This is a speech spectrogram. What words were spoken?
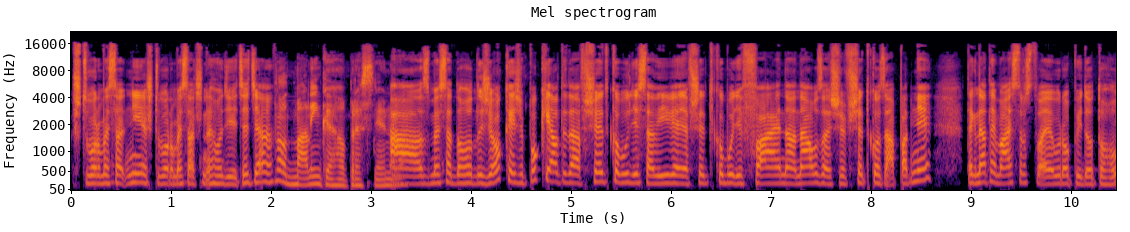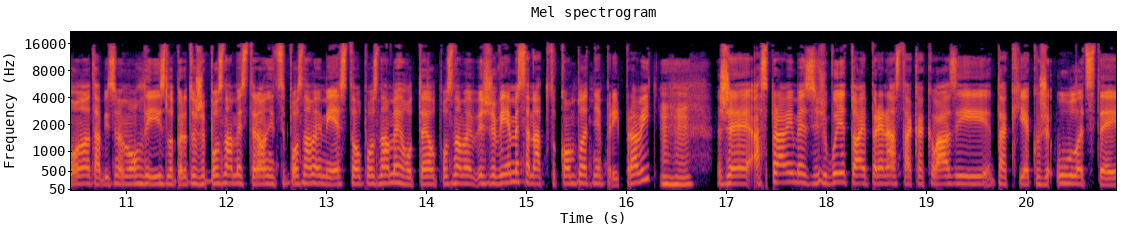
štvormesa- nie štvormesačného dieťaťa. No od malinkého presne. No. A sme sa dohodli, že OK, že pokiaľ teda všetko bude sa vyvíjať a všetko bude fajn a naozaj, že všetko zapadne, tak na tie majstrovstvá Európy do toho Lonata by sme mohli ísť, pretože poznáme strelnicu, poznáme miesto, poznáme hotel, poznáme, že vieme sa na to kompletne pripraviť. Mm-hmm. Že, a spravíme, že bude to aj pre nás taká kvázi taký akože úlet z tej,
